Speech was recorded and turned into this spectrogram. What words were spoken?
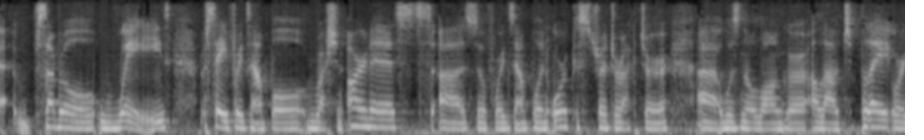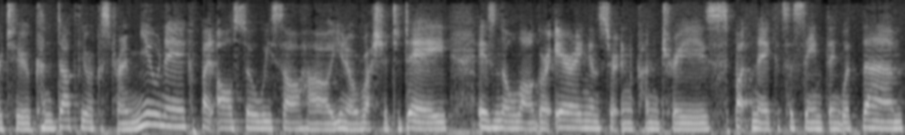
uh, several ways. Say, for example, Russian artists. Uh, so, for example, an orchestra director uh, was no longer allowed to play or to conduct the orchestra in Munich, but also we saw how, you know, Russia Today is no longer airing in certain countries. Sputnik, it's the same thing with them.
